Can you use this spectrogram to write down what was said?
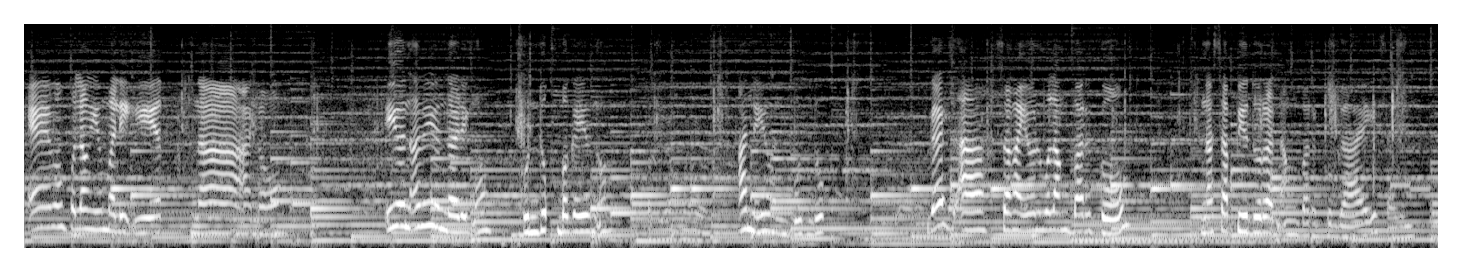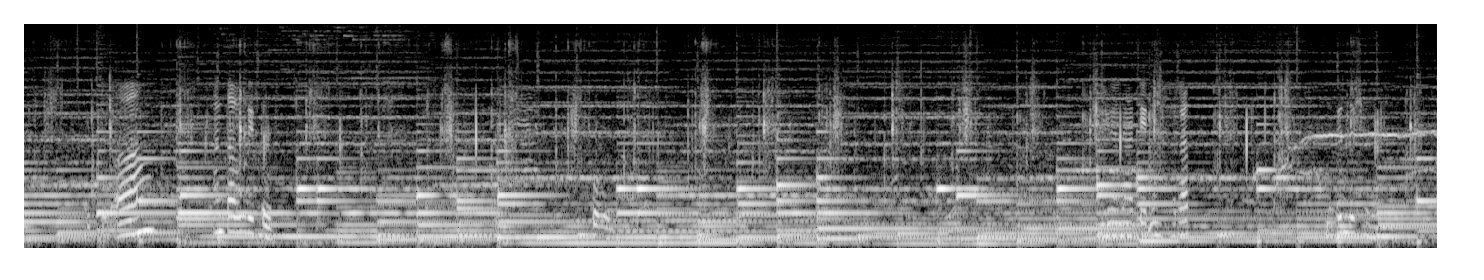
Ewan ko lang yung maliit na ano. Iyon, ano yun darling oh? Bundok ba yun oh? Ano yun? Bundok. Guys, ah, sa ngayon walang barko. Nasa Piduran ang barko guys. Ayun. Ito ang, ang tawag dito? Boat. Tingnan natin ang harap. Maganda siya.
